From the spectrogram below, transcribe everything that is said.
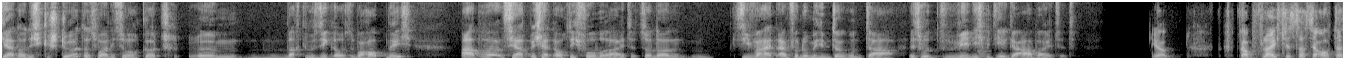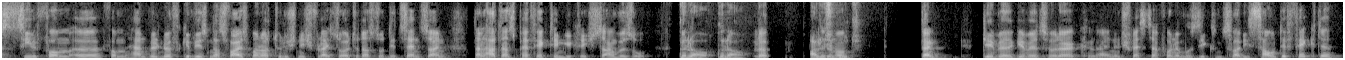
Sie hat auch nicht gestört, das war nicht so, oh Gott, ähm, macht die Musik aus, überhaupt nicht. Aber sie hat mich halt auch nicht vorbereitet, sondern sie war halt einfach nur im Hintergrund da. Es wird wenig mit ihr gearbeitet. Ja. Ich glaube, vielleicht ist das ja auch das Ziel vom, äh, vom Herrn Villeneuve gewesen. Das weiß man natürlich nicht. Vielleicht sollte das so dezent sein. Dann hat er es perfekt hingekriegt, sagen wir so. Genau, genau. Oder? Alles genau. gut. Dann gehen wir, gehen wir zu der kleinen Schwester von der Musik, und zwar die Soundeffekte.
